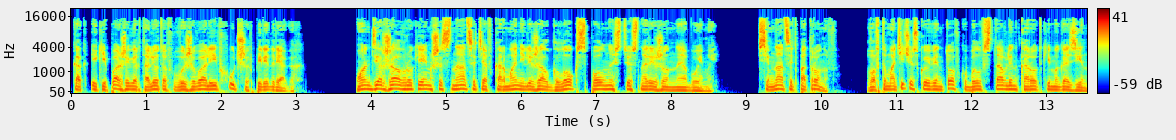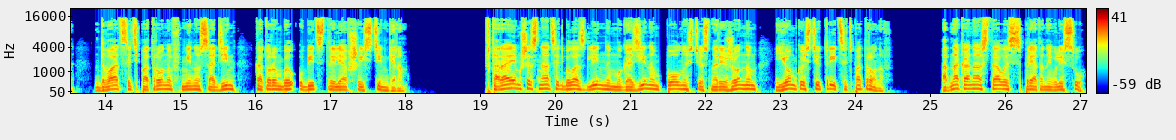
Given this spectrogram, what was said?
как экипажи вертолетов выживали и в худших передрягах. Он держал в руке М-16, а в кармане лежал ГЛОК с полностью снаряженной обоймой. 17 патронов. В автоматическую винтовку был вставлен короткий магазин, 20 патронов минус один, которым был убит стрелявший стингером. Вторая М-16 была с длинным магазином, полностью снаряженным, емкостью 30 патронов. Однако она осталась спрятанной в лесу.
